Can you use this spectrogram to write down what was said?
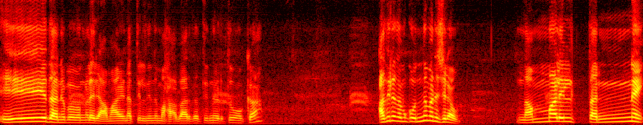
ഏത് അനുഭവങ്ങൾ രാമായണത്തിൽ നിന്ന് മഹാഭാരതത്തിൽ നിന്ന് എടുത്തു നോക്കാം അതിൽ നമുക്കൊന്ന് മനസ്സിലാവും. നമ്മളിൽ തന്നെ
